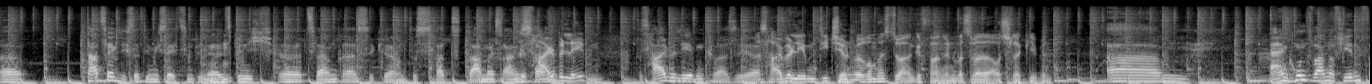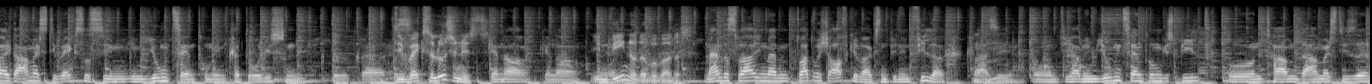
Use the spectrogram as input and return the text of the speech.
äh, tatsächlich, seitdem ich 16 bin. Ja, jetzt bin ich äh, 32, ja, und das hat damals Das angefangen. halbe Leben. Das halbe Leben quasi, ja. Das halbe Leben DJ und warum hast du angefangen? Was war der ausschlaggebend? Ähm, ein Grund waren auf jeden Fall damals die Wexos im, im Jugendzentrum im katholischen. Da- da- Die Wax Solutionists. Genau, genau. In Und- Wien oder wo war das? Nein, das war in meinem, dort, wo ich aufgewachsen bin, in Villach quasi. Und die haben im Jugendzentrum gespielt und haben damals diese,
